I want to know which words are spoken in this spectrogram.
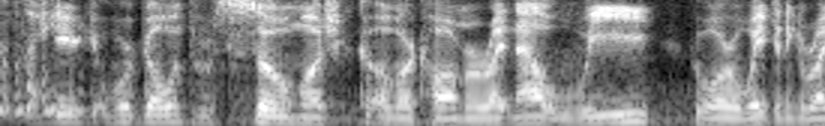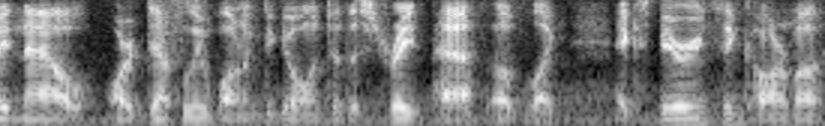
Like- we're going through so much of our karma right now. We who are awakening right now are definitely wanting to go onto the straight path of like experiencing karma,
